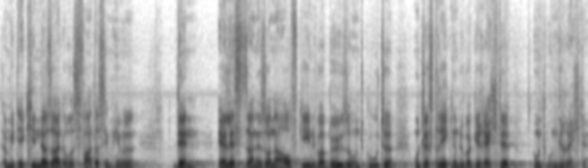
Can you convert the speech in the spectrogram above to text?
damit ihr Kinder seid eures Vaters im Himmel. Denn er lässt seine Sonne aufgehen über Böse und Gute und lässt regnen über Gerechte und Ungerechte.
